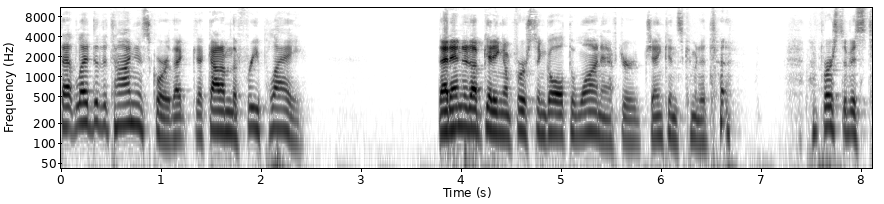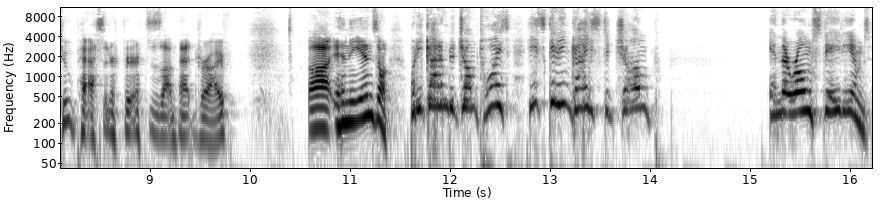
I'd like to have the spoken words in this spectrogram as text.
that led to the Tonyan score that got him the free play. That ended up getting him first and goal at the one after Jenkins committed the first of his two pass interferences on that drive uh, in the end zone. But he got him to jump twice. He's getting guys to jump in their own stadiums.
